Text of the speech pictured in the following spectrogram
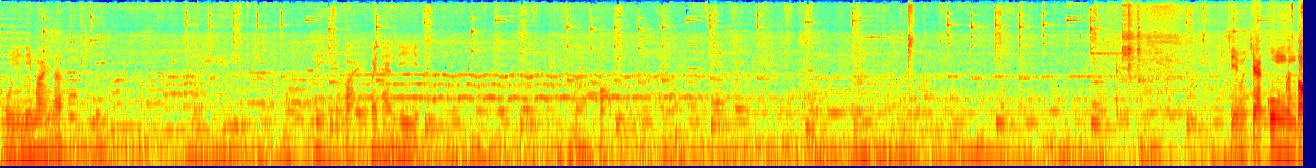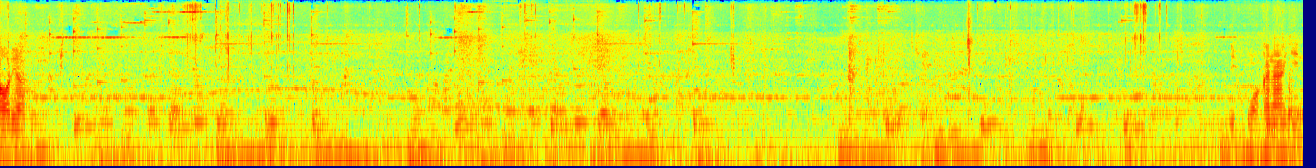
โอ้ยนี่ไหม้แล้วนี่ไปไปแทนที่แล้วขอบโอเคมาแจกกุ้งกันต่อดีกว่า หัวก็น่ากิน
